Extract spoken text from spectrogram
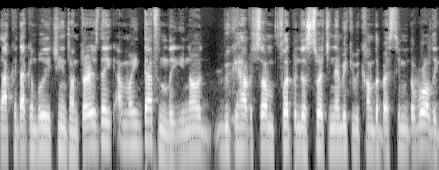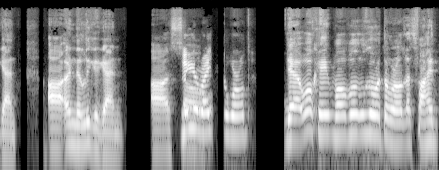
That can that completely change on Thursday. I mean, definitely, you know, we could have some flipping the switch, and then we could become the best team in the world again, uh, in the league again. Uh, so you're right, the world. Yeah, well, okay, well, we'll, we'll go with the world. That's fine.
